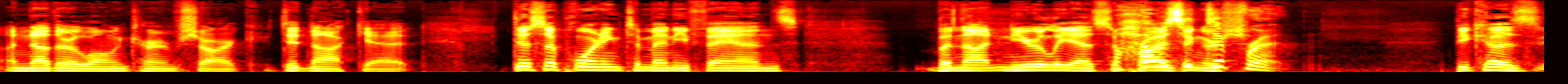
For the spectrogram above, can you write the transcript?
another long-term Shark, did not get. Disappointing to many fans, but not nearly as surprising. How is it or sh- different? because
